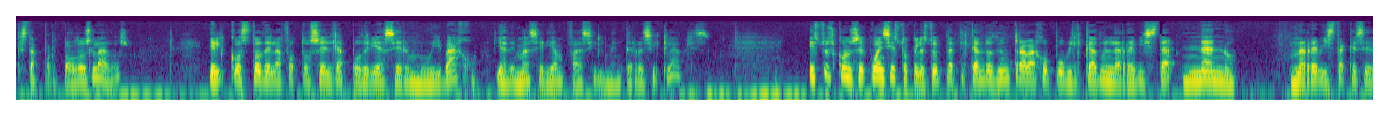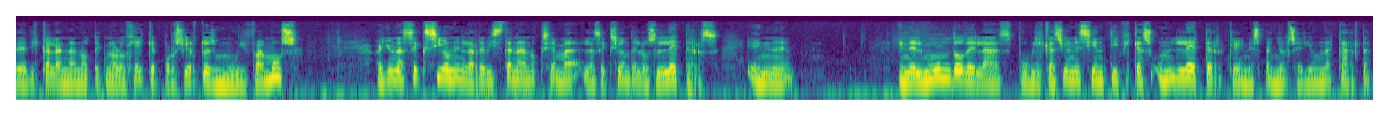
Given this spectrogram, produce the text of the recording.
que está por todos lados, el costo de la fotocelda podría ser muy bajo y además serían fácilmente reciclables. Esto es consecuencia, esto que le estoy platicando, de un trabajo publicado en la revista Nano, una revista que se dedica a la nanotecnología y que por cierto es muy famosa. Hay una sección en la revista Nano que se llama la sección de los letters. En, eh, en el mundo de las publicaciones científicas, un letter, que en español sería una carta,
